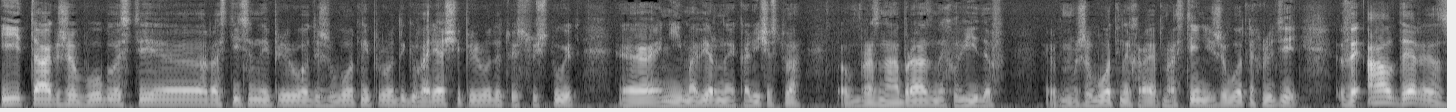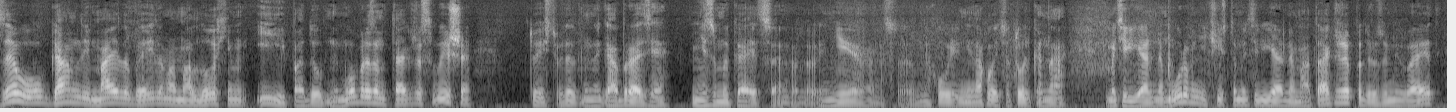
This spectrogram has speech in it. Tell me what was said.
и также в области э, растительной природы, животной природы, говорящей природы, то есть существует э, неимоверное количество разнообразных видов э, животных, растений, животных, людей. В алдер зеу гамли майла бейлама малохим и подобным образом также свыше, то есть вот это многообразие не замыкается, э, не, находит, не находится только на материальном уровне, чисто материальном, а также подразумевает –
